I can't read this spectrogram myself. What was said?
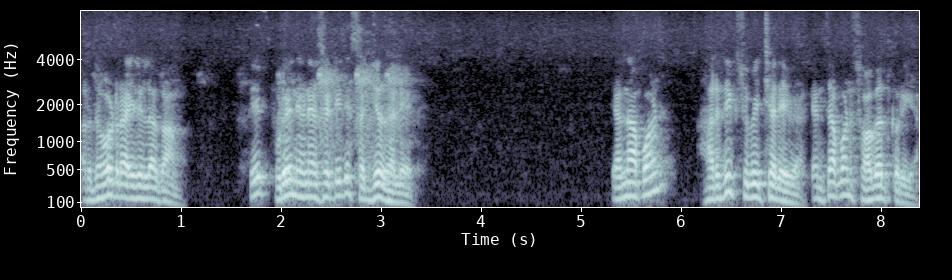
अर्धवट राहिलेलं काम ते पुढे नेण्यासाठी ते सज्ज झाले आहेत. त्यांना आपण हार्दिक शुभेच्छा देऊया. त्यांचं आपण स्वागत करूया.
